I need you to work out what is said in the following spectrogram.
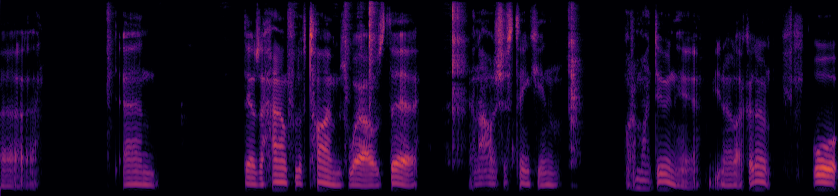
Uh, and there was a handful of times where I was there, and I was just thinking, what am I doing here? You know, like I don't. Or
